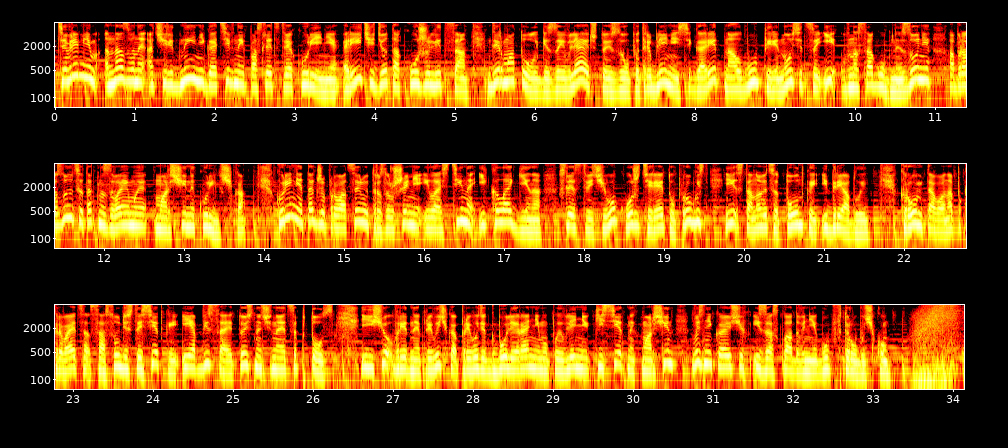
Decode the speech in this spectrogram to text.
Тем временем названы очередные негативные последствия курения. Речь идет о коже лица. Дерматологи заявляют, что из-за употребления сигарет на лбу, переносится и в носогубной зоне образуются так называемые морщины курильщика. Курение также провоцирует разрушение эластина и коллагена, вследствие чего кожа теряет упругость и становится тонкой и дряблой. Кроме того, она покрывается сосудистой сеткой и обвисает, то есть начинается птоз. И еще вредная привычка приводит к более раннему появлению кисетных морщин, возникающих из-за складывания губ в трубочку.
